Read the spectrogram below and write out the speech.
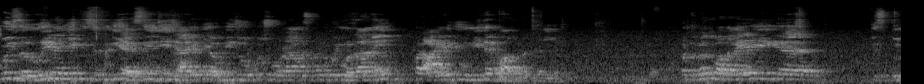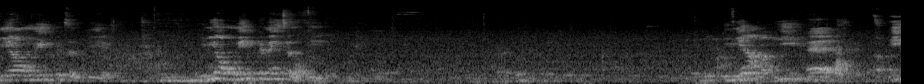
कोई ज़रूरी नहीं है कि ज़िंदगी ऐसे जी जाए कि अभी जो कुछ हो रहा है उसमें तो कोई मज़ा नहीं, पर आगे की उम्मीदें बाद में चलिए पर तुम्हें तो ही कि इस दुनिया उम्मीद पे चलती है। दुनिया उम्मीद पे नहीं चलती है। दुनिया अभी है अभी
